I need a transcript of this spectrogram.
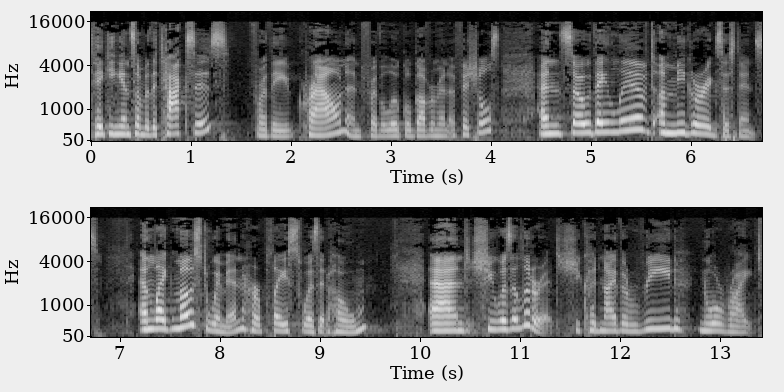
taking in some of the taxes for the crown and for the local government officials. And so they lived a meager existence. And like most women, her place was at home. And she was illiterate. She could neither read nor write.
